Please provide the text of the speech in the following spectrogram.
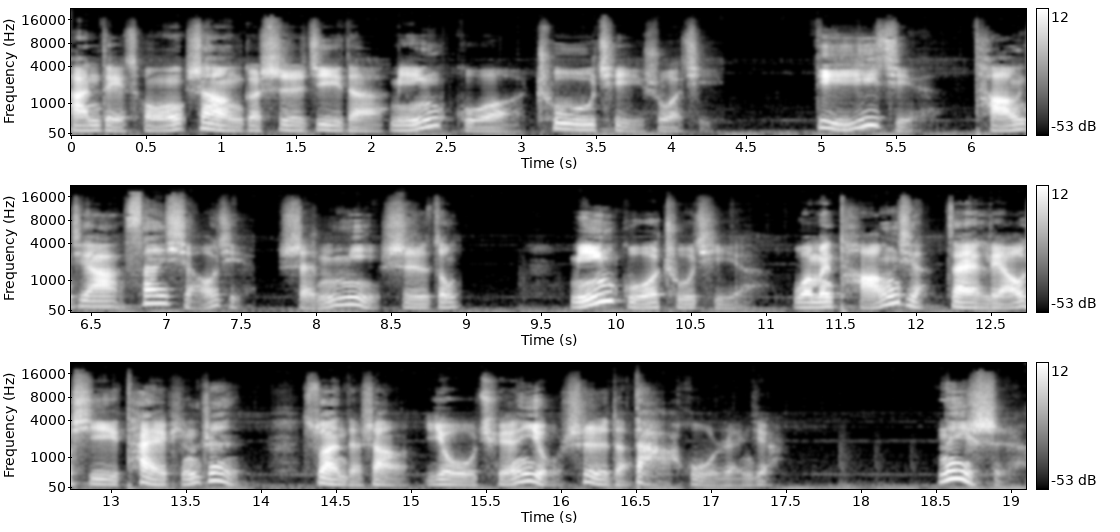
还得从上个世纪的民国初期说起。第一节。唐家三小姐神秘失踪。民国初期啊，我们唐家在辽西太平镇算得上有权有势的大户人家。那时啊，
